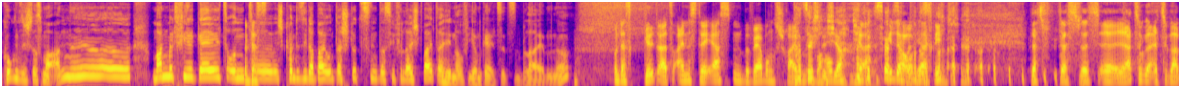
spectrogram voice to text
Gucken Sie sich das mal an. Äh, Mann mit viel Geld und Das- äh, ich könnte Sie dabei unterstützen, dass Sie vielleicht weiterhin auf Ihrem Geld sitzen bleiben. Ne? Und das gilt als eines der ersten Bewerbungsschreiben Tatsächlich, überhaupt. ja. Ja, Das ist genau, ja, das- richtig. Das, das, das, äh, er hat sogar, er hat sogar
